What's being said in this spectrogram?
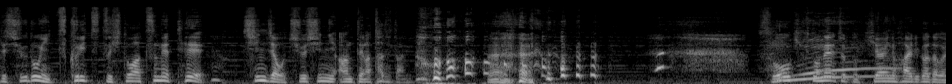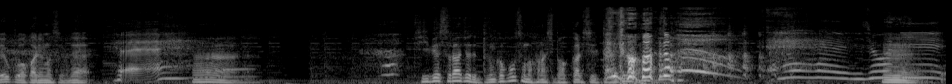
で修道院作りつつ人を集めて信者を中心にアンテナ立てたみたいな、ええ。そう聞くとねちょっと気合の入り方がよくわかりますよね、へ TBS ラジオで文化放送の話ばっかりして大丈夫なのえー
